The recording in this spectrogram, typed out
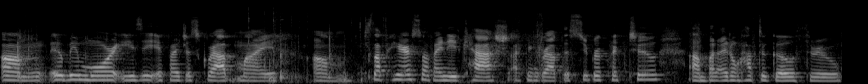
um, it would be more easy if I just grab my um, stuff here. So if I need cash, I can grab this super quick too, um, but I don't have to go through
